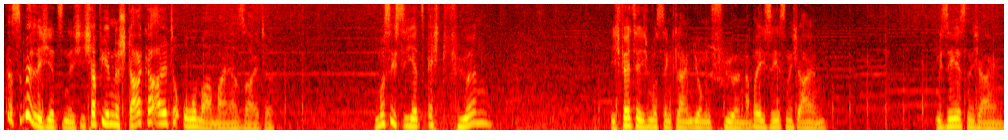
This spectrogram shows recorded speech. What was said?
Das will ich jetzt nicht. Ich habe hier eine starke alte Oma an meiner Seite. Muss ich sie jetzt echt führen? Ich wette, ich muss den kleinen Jungen führen, aber ich sehe es nicht ein. Ich sehe es nicht ein.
